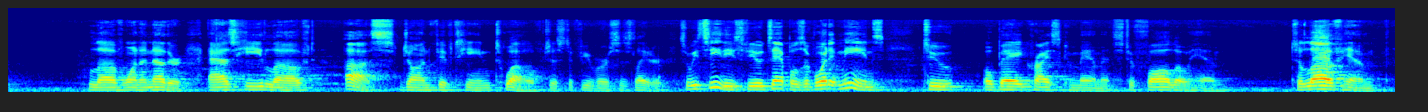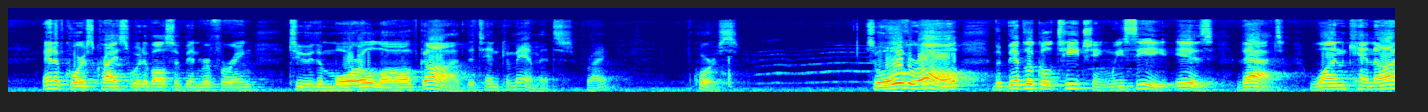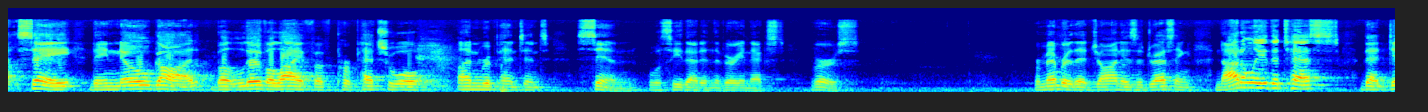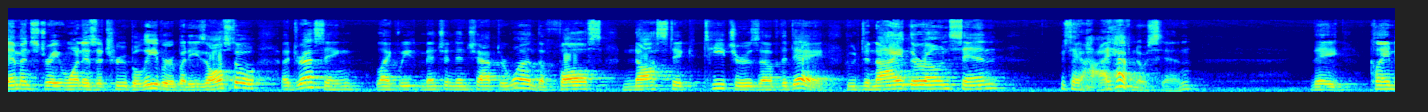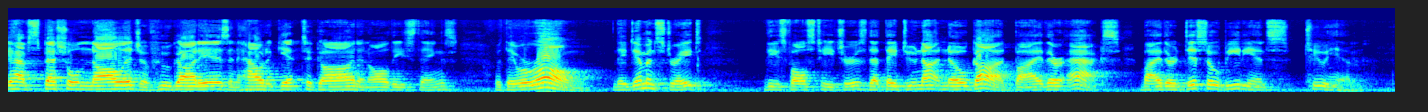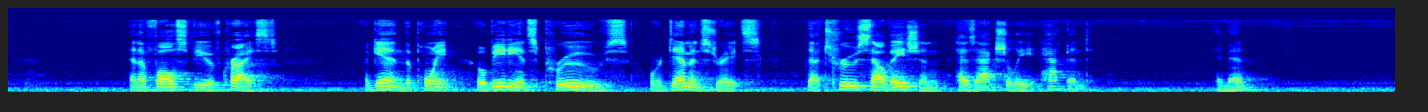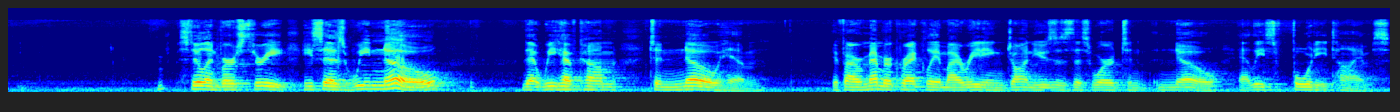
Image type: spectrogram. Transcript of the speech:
Love one another as he loved us. John 15, 12, just a few verses later. So we see these few examples of what it means to obey Christ's commandments, to follow him, to love him. And of course, Christ would have also been referring to the moral law of God, the Ten Commandments, right? Of course. So, overall, the biblical teaching we see is that one cannot say they know God but live a life of perpetual, unrepentant sin. We'll see that in the very next verse. Remember that John is addressing not only the tests that demonstrate one is a true believer, but he's also addressing, like we mentioned in chapter 1, the false Gnostic teachers of the day who denied their own sin who say, I have no sin. They claim to have special knowledge of who God is and how to get to God and all these things, but they were wrong. They demonstrate, these false teachers, that they do not know God by their acts, by their disobedience to Him, and a false view of Christ. Again, the point obedience proves or demonstrates that true salvation has actually happened. Amen? Still in verse 3, he says, We know that we have come to know him. If I remember correctly in my reading, John uses this word to know at least 40 times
